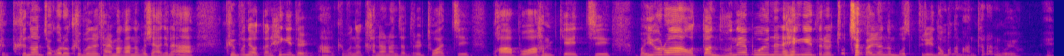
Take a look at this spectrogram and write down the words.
그 근원적으로 그분을 닮아가는 것이 아니라 그분의 어떤 행위들, 아 그분은 가난한 자들을 도왔지, 과부와 함께했지, 뭐 이러한 어떤 눈에 보이는 행위들을 쫓아가려는 모습들이 너무나 많다라는 거예요. 예.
